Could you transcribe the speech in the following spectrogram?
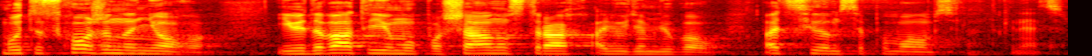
бути схожим на нього і віддавати йому пошану, страх, а людям любов. Давайте схилимося, помолимося на кінець.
